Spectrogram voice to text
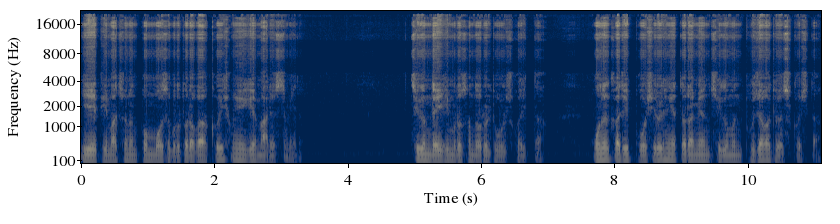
이에 비마초는 본 모습으로 돌아가 그 형에게 말했습니다. 지금 내 힘으로서 너를 도울 수가 있다. 오늘까지 보시를 행했더라면 지금은 부자가 되었을 것이다.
